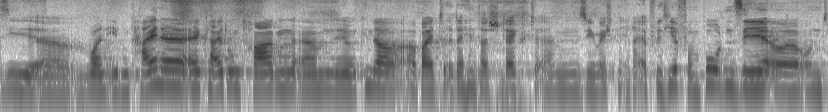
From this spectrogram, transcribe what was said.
Sie äh, wollen eben keine äh, Kleidung tragen, ähm, Kinderarbeit dahinter steckt, ähm, Sie möchten Ihre Äpfel hier vom Bodensee äh, und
